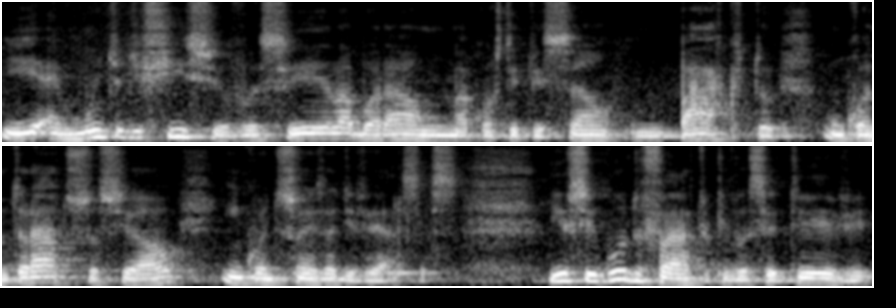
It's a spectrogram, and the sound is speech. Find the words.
e é muito difícil você elaborar uma constituição, um pacto, um contrato social em condições adversas. E o segundo fato que você teve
